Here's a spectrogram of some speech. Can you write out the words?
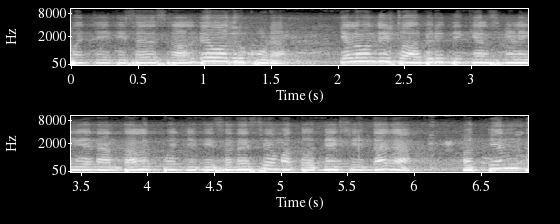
ಪಂಚಾಯಿತಿ ಸದಸ್ಯರು ಅಲ್ಲದೆ ಹೋದರೂ ಕೂಡ ಕೆಲವೊಂದಿಷ್ಟು ಅಭಿವೃದ್ಧಿ ಕೆಲಸಗಳಿಗೆ ನಾನು ತಾಲೂಕ್ ಪಂಚಾಯತಿ ಸದಸ್ಯ ಮತ್ತು ಅಧ್ಯಕ್ಷ ಇದ್ದಾಗ ಅತ್ಯಂತ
